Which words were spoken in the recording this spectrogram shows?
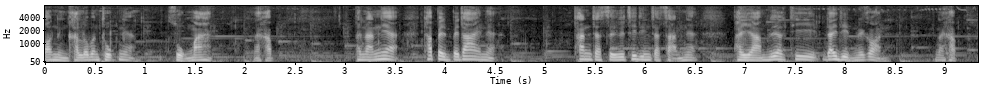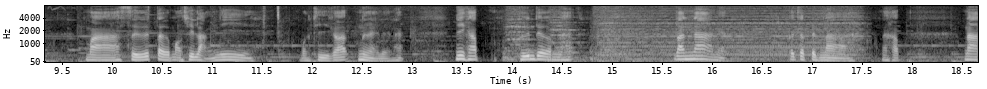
ตอนหนึ่งคันรถบรรทุกเนี่ยสูงมากนะครับ เพราะนั้นเนี่ยถ้าเป็นไปได้เนี่ยท่านจะซื้อที่ดินจัดสรรเนี่ยพยายามเลือกที่ได้ดินไว้ก่อนนะครับ มาซื้อเติมเอาทีหลังนี่บางทีก็เหนื่อยเลยนะนี่ครับพื้นเดิมนะฮะด้านหน้าเนี่ยก็จะเป็นนานะครับ นา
